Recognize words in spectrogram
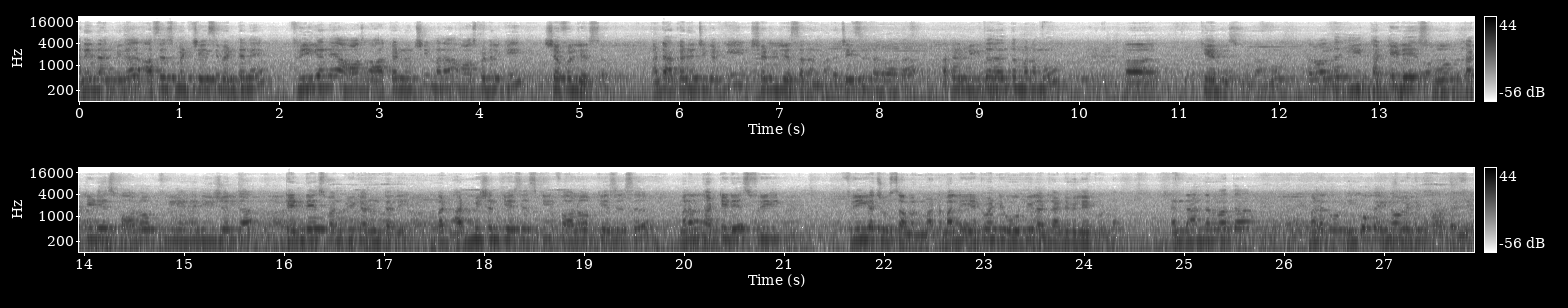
అనే దాని మీద అసెస్మెంట్ చేసి వెంటనే ఫ్రీగానే అక్కడి నుంచి మన హాస్పిటల్కి షఫుల్ చేస్తారు. అంటే అక్కడి నుంచి ఇక్కడికి షెడ్యూల్ చేస్తారనమాట చేసిన తర్వాత అక్కడ మిగతాదంతా మనము కేర్ తీసుకుంటాము. తర్వాత ఈ thirty days thirty days follow up free అనేది యూజువల్గా టెన్ డేస్ వన్ వీక్ అని ఉంటుంది. బట్ అడ్మిషన్ కేసెస్కి ఫాలో అప్ కేసెస్ మనం థర్టీ డేస్ ఫ్రీ ఫ్రీగా చూస్తామన్నమాట. మళ్ళీ ఎటువంటి ఓపీలు అట్లాంటివి లేకుండా. అండ్ దాని తర్వాత మనకు ఇంకొక ఇన్నోవేటివ్ థాట్ అండి.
